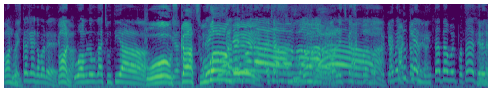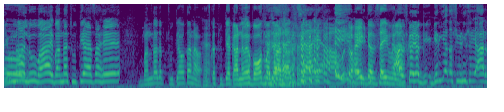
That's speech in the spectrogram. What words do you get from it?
कौन भाई? उसका क्या खबर है? कौन? वो हम लोगों का चूतिया। ओ उसका सुबह अच्छा सुबह कॉलेज का सुबह भाई तू क्या लेता था भाई? पता है तेरे को। ना लू भाई? बंदा चूतिया ऐसा है। बंदा जब चूतिया होता है। ना उसका चूतिया काटने में बहुत मज़ा आता। है अच्छा यार, एकदम सही बोला। उसका यार गिर गया था सीढ़ी से यार।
